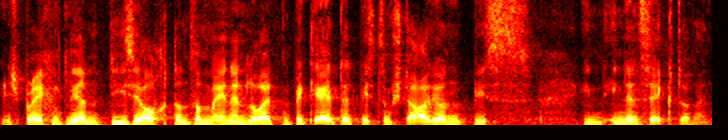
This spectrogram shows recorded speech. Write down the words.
entsprechend werden diese auch dann von meinen Leuten begleitet bis zum Stadion, bis in, in den Sektoren.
